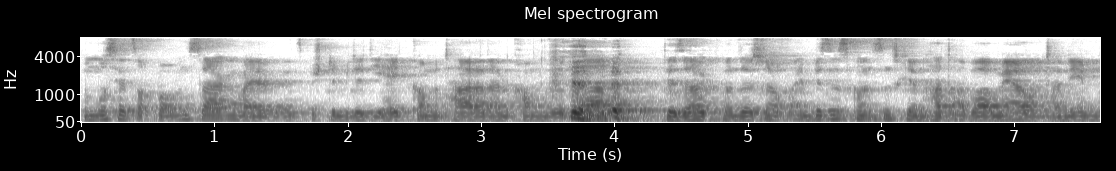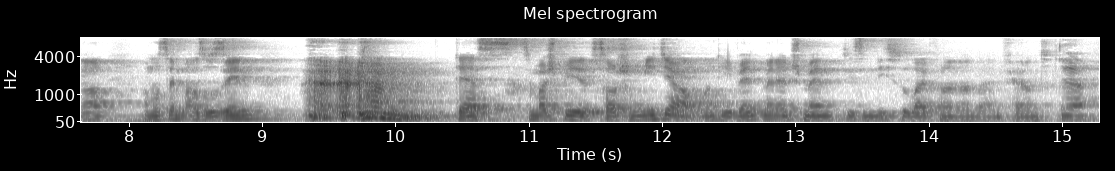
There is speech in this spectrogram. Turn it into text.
man muss jetzt auch bei uns sagen, weil jetzt bestimmt wieder die Hate-Kommentare dann kommen würden, ja, der sagt, man soll sich auf ein Business konzentrieren, hat aber mehrere Unternehmen. Na. Man muss eben auch so sehen, dass zum Beispiel Social Media und Event Management, die sind nicht so weit voneinander entfernt. Ja.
